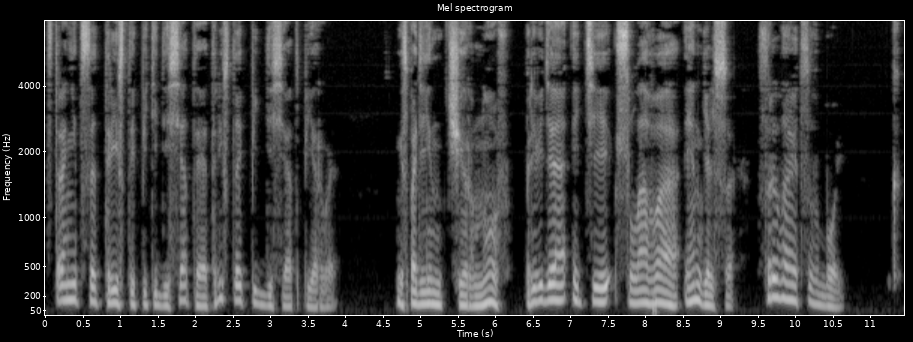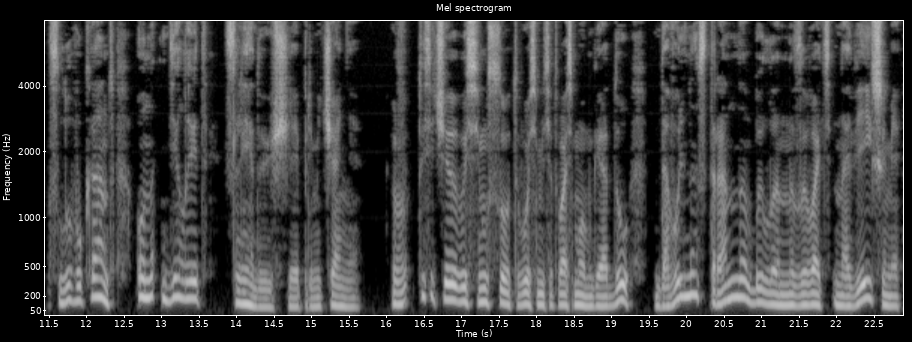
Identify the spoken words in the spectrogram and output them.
страница 350-351. Господин Чернов, приведя эти слова Энгельса, срывается в бой. К слову Кант он делает следующее примечание. В 1888 году довольно странно было называть новейшими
